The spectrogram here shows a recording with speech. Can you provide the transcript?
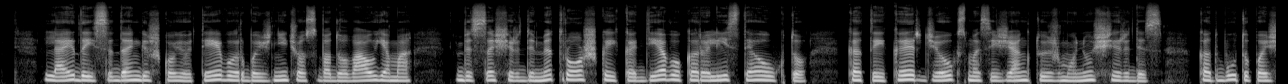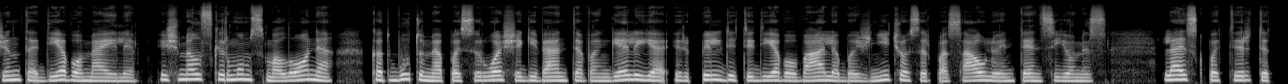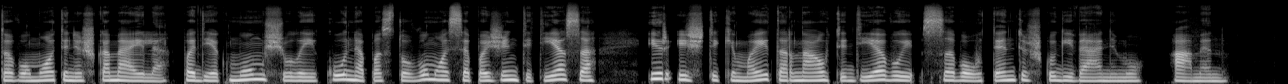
leidaisi dangiškojo tėvo ir bažnyčios vadovaujama visa širdimi troškai, kad Dievo karalystė auktų, kad taika ir džiaugsmas įžengtų į žmonių širdis, kad būtų pažinta Dievo meilė. Išmelsk ir mums malonę, kad būtume pasiruošę gyventi Evangeliją ir pildyti Dievo valią bažnyčios ir pasaulio intencijomis. Leisk patirti tavo motinišką meilę, padėk mums šių laikų nepastovumuose pažinti tiesą ir ištikimai tarnauti Dievui savo autentišku gyvenimu. Amen.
